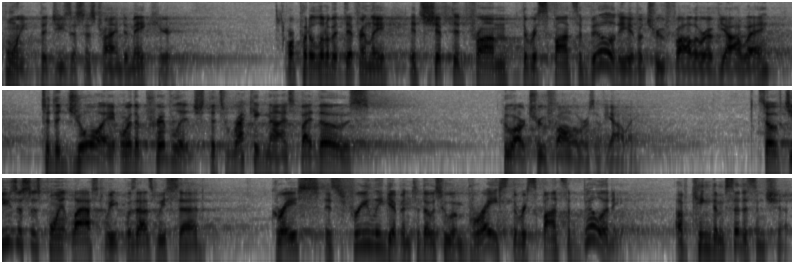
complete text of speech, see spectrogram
point that Jesus is trying to make here. Or put a little bit differently, it's shifted from the responsibility of a true follower of Yahweh to the joy or the privilege that's recognized by those who are true followers of Yahweh. So, if Jesus' point last week was, as we said, grace is freely given to those who embrace the responsibility of kingdom citizenship,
